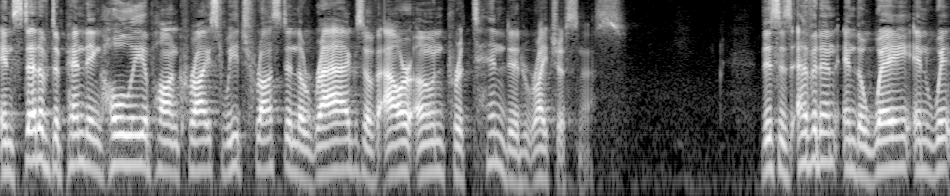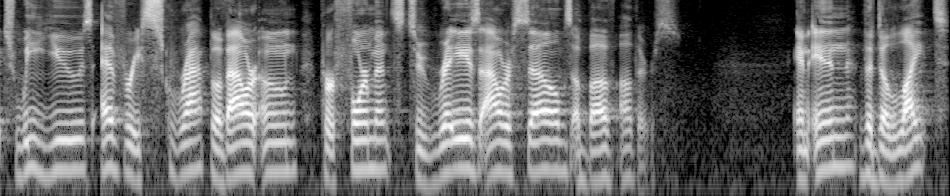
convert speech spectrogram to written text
Instead of depending wholly upon Christ, we trust in the rags of our own pretended righteousness. This is evident in the way in which we use every scrap of our own performance to raise ourselves above others. And in the delight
